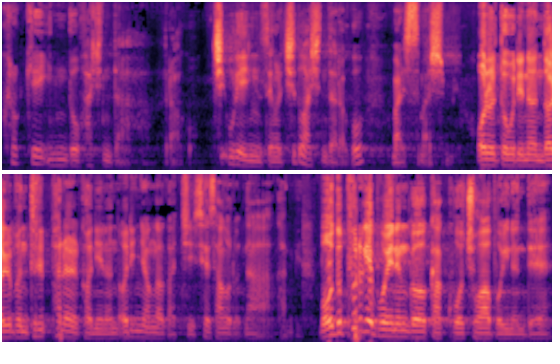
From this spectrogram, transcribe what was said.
그렇게 인도하신다라고 우리의 인생을 지도하신다라고 말씀하십니다. 오늘도 우리는 넓은 들판을 거니는 어린 양과 같이 세상으로 나아갑니다. 모두 푸르게 보이는 것 같고 좋아 보이는데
